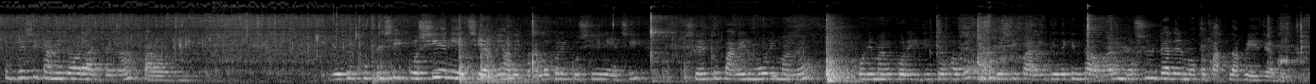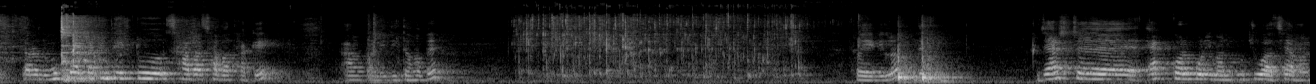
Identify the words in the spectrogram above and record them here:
খুব বেশি পানি দেওয়া লাগবে না, কারণ যেহেতু খুব বেশি কষিয়ে নিয়েছি আমি, অনেক ভালো করে কষিয়ে নিয়েছি, সেহেতু পানির পরিমাণও পরিমাণ করেই দিতে হবে। বেশি পানি দিলে কিন্তু আবার মসুর ডালের মতো পাতলা হয়ে যাবে। কারণ মুগ ডালটা কিন্তু একটু ছাবা ছাবা থাকে। আর পানি দিতে হবে। হয়ে গেল। দেখুন। জাস্ট এক কর পরিমাণ উঁচু আছে আমার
